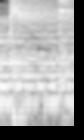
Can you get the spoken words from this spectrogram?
Oh.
